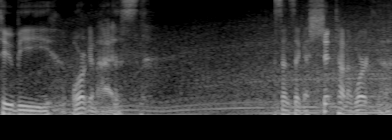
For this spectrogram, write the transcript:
to be organized. Sounds like a shit ton of work now.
